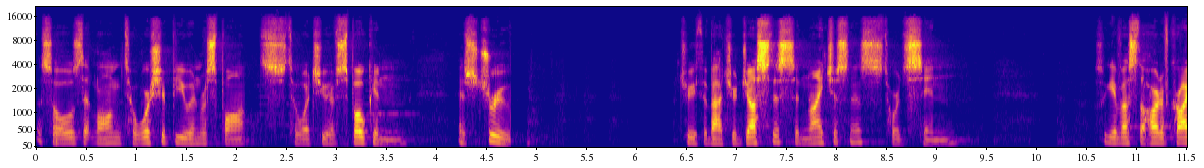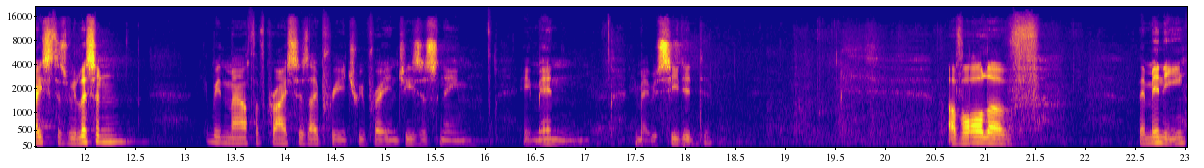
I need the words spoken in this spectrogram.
the souls that long to worship you in response to what you have spoken as true. Truth about your justice and righteousness towards sin. So give us the heart of Christ as we listen. Give me the mouth of Christ as I preach. We pray in Jesus' name. Amen. You may be seated. Of all of the many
